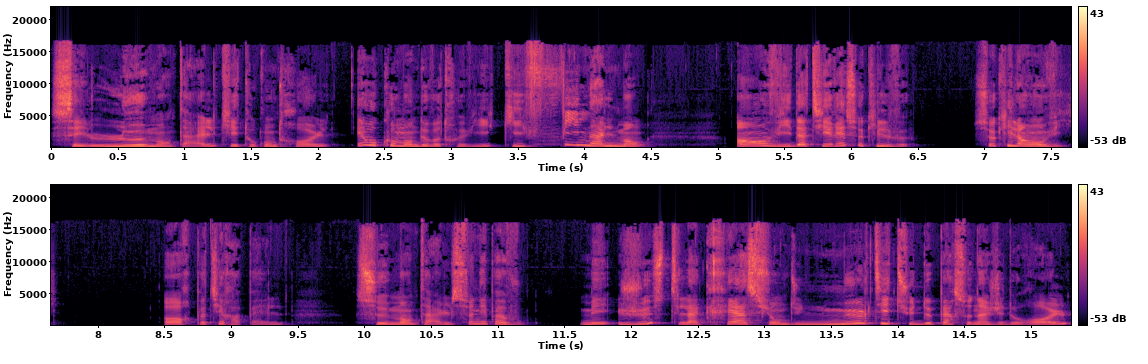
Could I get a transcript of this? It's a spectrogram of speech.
c'est le mental qui est au contrôle et aux commandes de votre vie, qui finalement a envie d'attirer ce qu'il veut, ce qu'il a envie. Or, petit rappel, ce mental, ce n'est pas vous, mais juste la création d'une multitude de personnages et de rôles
